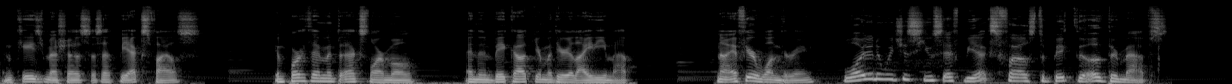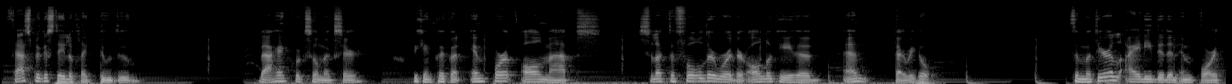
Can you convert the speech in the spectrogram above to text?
and cage meshes as FBX files. Import them into XNormal, and then bake out your material ID map. Now if you're wondering, why didn't we just use FBX files to bake the other maps? That's because they look like doo-doo. Back in Quixel Mixer, we can click on Import All Maps, select the folder where they're all located, and there we go. The material ID didn't import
